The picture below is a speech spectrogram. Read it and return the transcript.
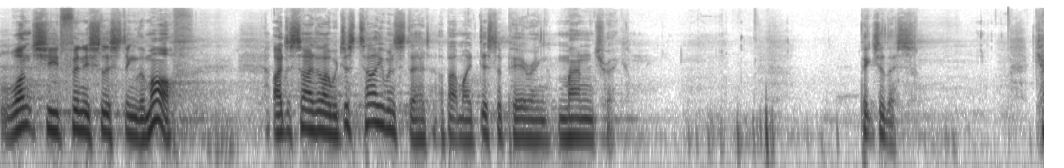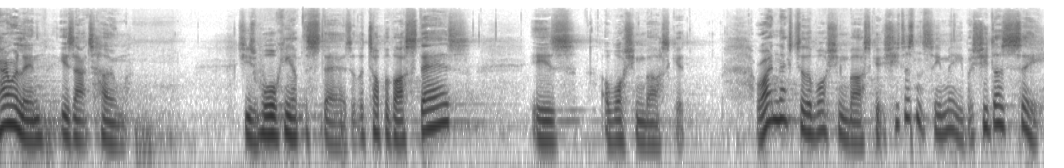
once she'd finished listing them off, I decided I would just tell you instead about my disappearing man trick. Picture this Carolyn is at home. She's walking up the stairs. At the top of our stairs is a washing basket. Right next to the washing basket, she doesn't see me, but she does see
